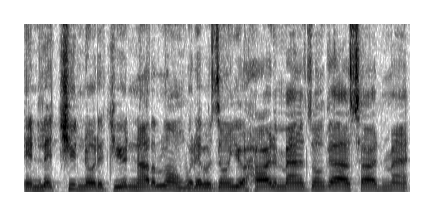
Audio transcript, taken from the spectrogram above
and let you know that you're not alone. Whatever's on your heart and mind is on God's heart and mind.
